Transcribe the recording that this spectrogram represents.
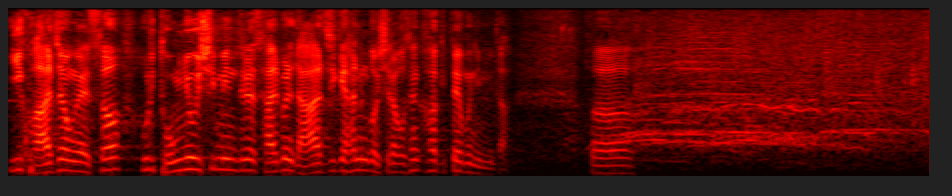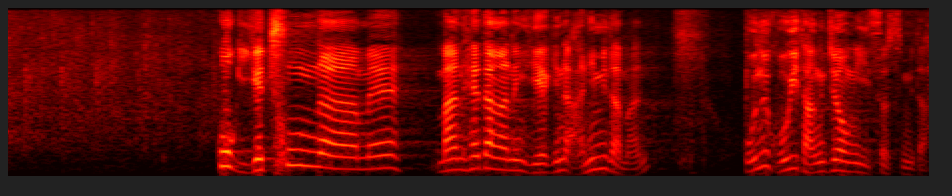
이 과정에서 우리 동료 시민들의 삶을 나아지게 하는 것이라고 생각하기 때문입니다. 어, 꼭 이게 충남에만 해당하는 이야기는 아닙니다만 오늘 고위 당정이 있었습니다.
